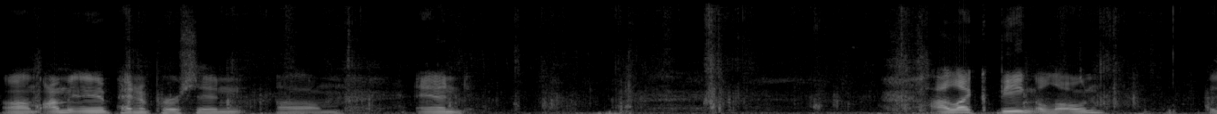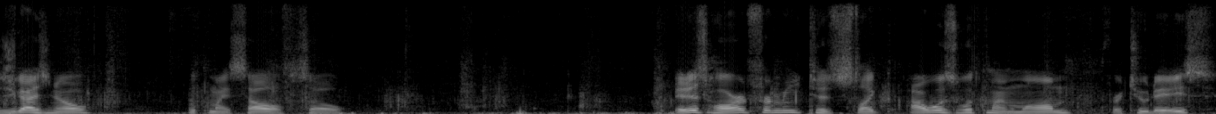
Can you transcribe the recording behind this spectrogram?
Um, I'm an independent person, um, and I like being alone, as you guys know, with myself. So it is hard for me to like. I was with my mom for two days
